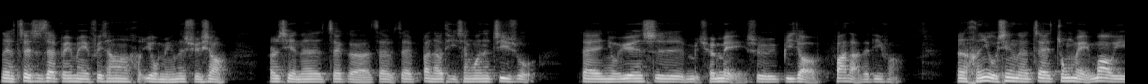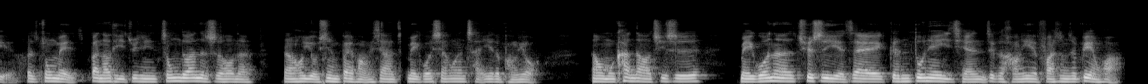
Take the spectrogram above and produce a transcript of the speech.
那这是在北美非常有名的学校，而且呢，这个在在半导体相关的技术，在纽约是全美是比较发达的地方。那很有幸呢，在中美贸易和中美半导体最近终端的时候呢，然后有幸拜访一下美国相关产业的朋友。那我们看到，其实美国呢，确实也在跟多年以前这个行业发生着变化。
